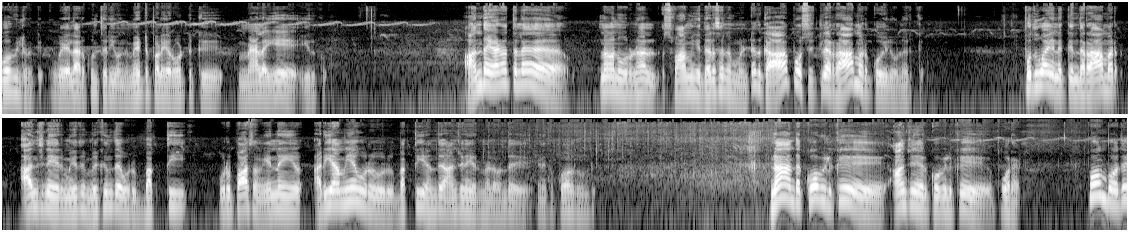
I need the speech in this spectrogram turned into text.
கோவில் இருக்குது உங்கள் எல்லாருக்கும் தெரியும். அந்த மேட்டுப்பாளையம் ரோட்டுக்கு மேலேயே இருக்கும். அந்த இடத்துல நான் ஒரு நாள் சுவாமியை தரிசனம் பண்ணிட்டு அதுக்கு ஆப்போசிட்டில் ராமர் கோயில் ஒன்று இருக்குது பொதுவாக எனக்கு இந்த ராமர் ஆஞ்சநேயர் மீது மிகுந்த ஒரு பக்தி ஒரு பாசம். என்னை அறியாமையே ஒரு ஒரு பக்தி வந்து ஆஞ்சநேயர் மேலே வந்து எனக்கு போகிறது உண்டு. நான் அந்த கோவிலுக்கு ஆஞ்சநேயர் கோவிலுக்கு போகிறேன் போகும்போது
